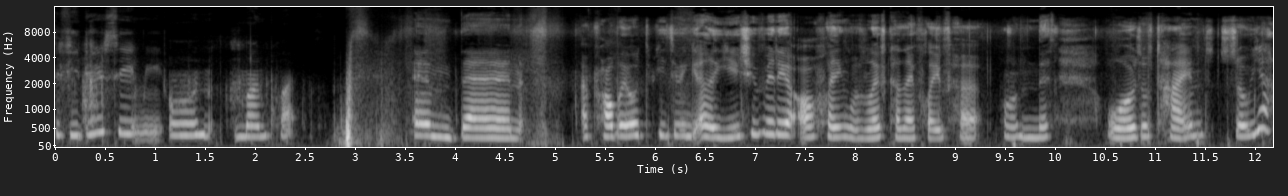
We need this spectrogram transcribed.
If you do see me on Mineplex, and um, then I probably would be doing a YouTube video or playing with Liv because I play with her on this loads of times. So yeah,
